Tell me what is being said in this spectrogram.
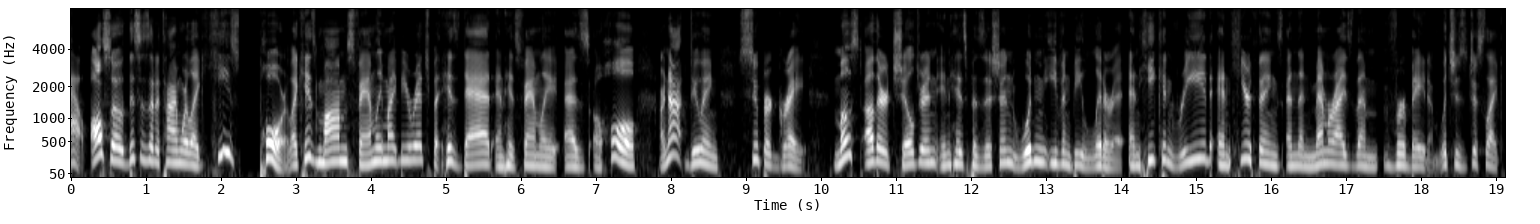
Wow. Also, this is at a time where, like, he's poor. Like, his mom's family might be rich, but his dad and his family as a whole are not doing super great most other children in his position wouldn't even be literate and he can read and hear things and then memorize them verbatim which is just like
